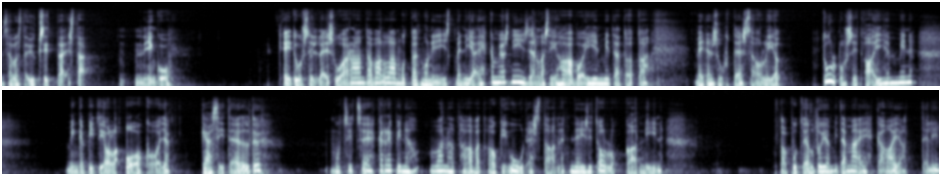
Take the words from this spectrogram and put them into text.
sellaista yksittäistä niin kuin, ei tule silleen suoraan tavallaan, mutta että moni niistä meni ja ehkä myös niin sellaisiin haavoihin, mitä tota, meidän suhteessa oli jo tullut sit aiemmin, minkä piti olla ok ja käsitelty. Mutta sitten se ehkä repi ne vanhat haavat auki uudestaan, että ne ei sitten ollutkaan niin taputeltuja, mitä mä ehkä ajattelin.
